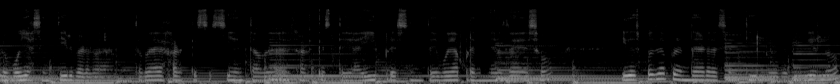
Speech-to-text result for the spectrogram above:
lo voy a sentir verdaderamente, voy a dejar que se sienta, voy a dejar que esté ahí presente, voy a aprender de eso y después de aprender, de sentirlo de vivirlo,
